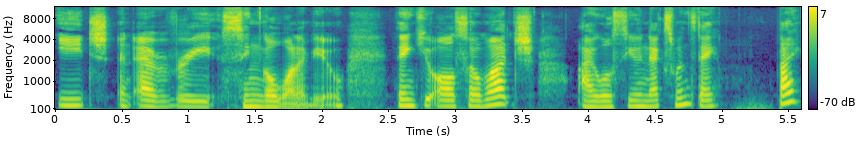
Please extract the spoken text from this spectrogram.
each and every single one of you. Thank you all so much. I will see you next Wednesday. Bye.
